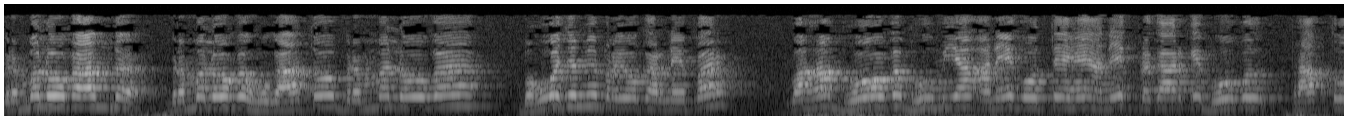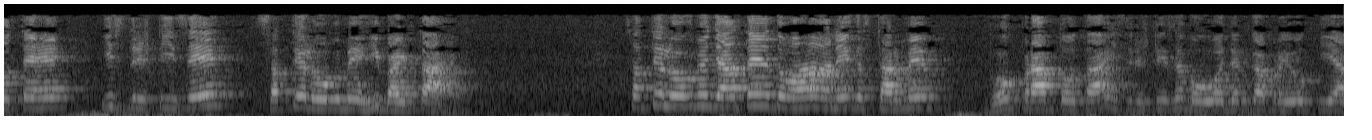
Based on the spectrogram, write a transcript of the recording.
ब्रह्मलोकांत, ब्रह्मलोक होगा तो ब्रह्मलोक बहुवचन में प्रयोग करने पर वहाँ भोग भूमियाँ अनेक होते हैं, अनेक प्रकार के भोग प्राप्त होते हैं, इस दृष्टि से सत्य लोग में ही बैठता है। सत्य लोग में जाते हैं तो वहाँ अनेक स्तर में भोग प्राप्त होता है। इस दृष्टि से बहुवचन का प्रयोग किया,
